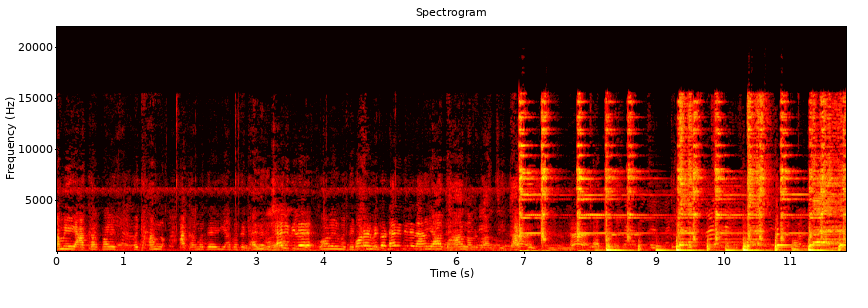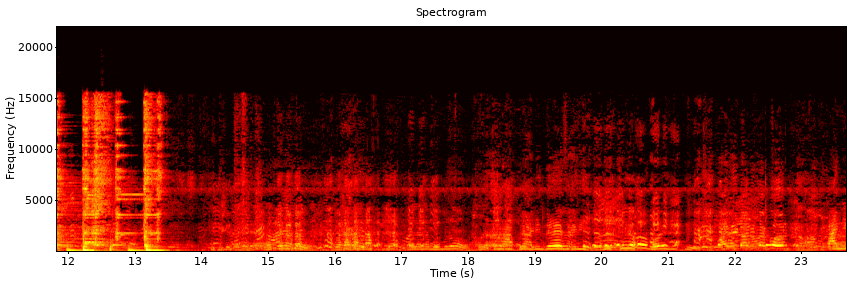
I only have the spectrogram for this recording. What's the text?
আমি আখার আকার পারে ওই ধান আকার মধ্যে ইয়ার মধ্যে ঢালি দিলে ঢালি দিলে? কলের মধ্যে ঢালি দিলে ইয়া ধান আমি বানছি ধান হচ্ছে না আপনি আড়ি দে যাইনি পানি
